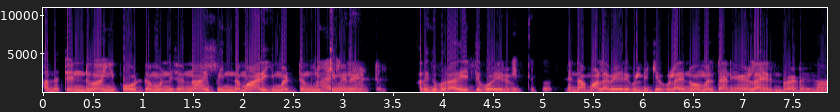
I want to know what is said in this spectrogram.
அந்த டென்ட் வாங்கி போட்டோம்னு சொன்னா இப்ப இந்த மாரிக்கு மட்டும் மட்டும். அதுக்கு பிறகு இட்டு போயிடும் மழை வெயிலுக்குள்ள நிக்கக்குள்ள நார்மல் தானே ஏழாயிரம் ஆ,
